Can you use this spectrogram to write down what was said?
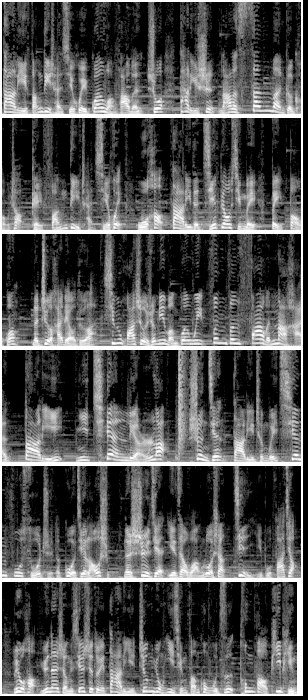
大理房地产协会官网发文说，大理市拿了三万个口罩给房地产协会。五号，大理的截标行为被曝光，那这还了得啊！新华社、人民网官微纷纷发文呐喊：大理，你欠理儿了！瞬间，大理成为千夫所指的过街老鼠。那事件也在网络上进一步发酵。六号，云南省先是对大理征用疫情防控物资通报批评，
